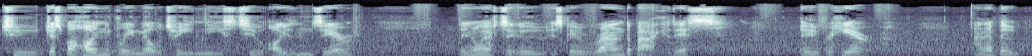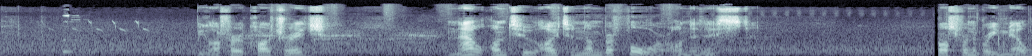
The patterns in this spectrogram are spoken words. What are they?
to just behind the green mill between these two islands here. Then all you have to do is go round the back of this, over here, and then boom. We got a third cartridge. Now onto item number four on the list. Across from the green mill,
